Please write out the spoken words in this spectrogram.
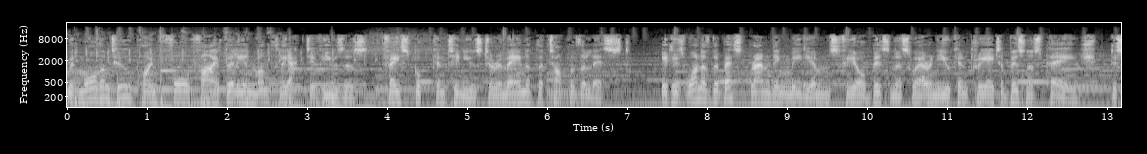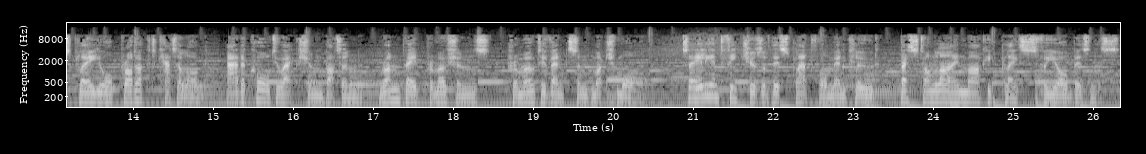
With more than 2.45 billion monthly active users, Facebook continues to remain at the top of the list. It is one of the best branding mediums for your business wherein you can create a business page, display your product catalog, add a call to action button, run paid promotions, promote events and much more. Salient features of this platform include, best online marketplace for your business.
